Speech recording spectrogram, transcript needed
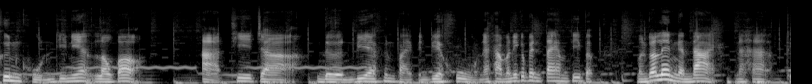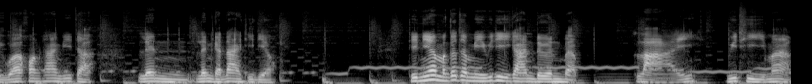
ขึ้นขุนทีเนี้ยเราก็อาจที่จะเดินเบี้ยขึ้นไปเป็นเบี้ยคู่นะครับอันนี้ก็เป็นแต้มที่แบบมันก็เล่นกันได้นะฮะถือว่าค่อนข้างที่จะเล่นเล่นกันได้ทีเดียว ทีเนี้ยมันก็จะมีวิธีการเดินแบบหลายวิธีมาก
